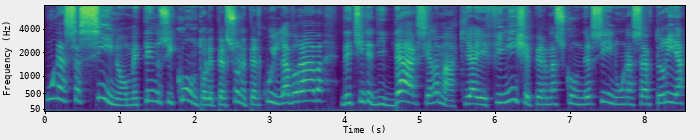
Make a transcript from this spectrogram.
Un assassino, mettendosi contro le persone per cui lavorava, decide di darsi alla macchia e finisce per nascondersi in una sartoria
